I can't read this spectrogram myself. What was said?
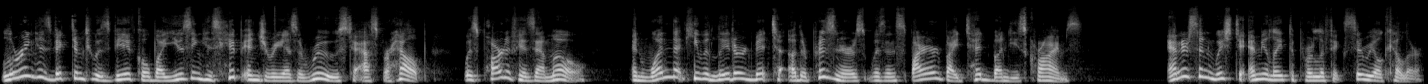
Luring his victim to his vehicle by using his hip injury as a ruse to ask for help was part of his MO, and one that he would later admit to other prisoners was inspired by Ted Bundy's crimes. Anderson wished to emulate the prolific serial killer,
